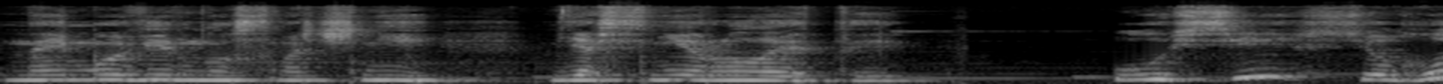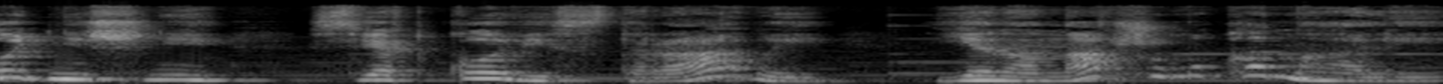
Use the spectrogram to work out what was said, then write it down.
неймовірно смачні м'ясні рулети? Усі сьогоднішні святкові страви є на нашому каналі.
